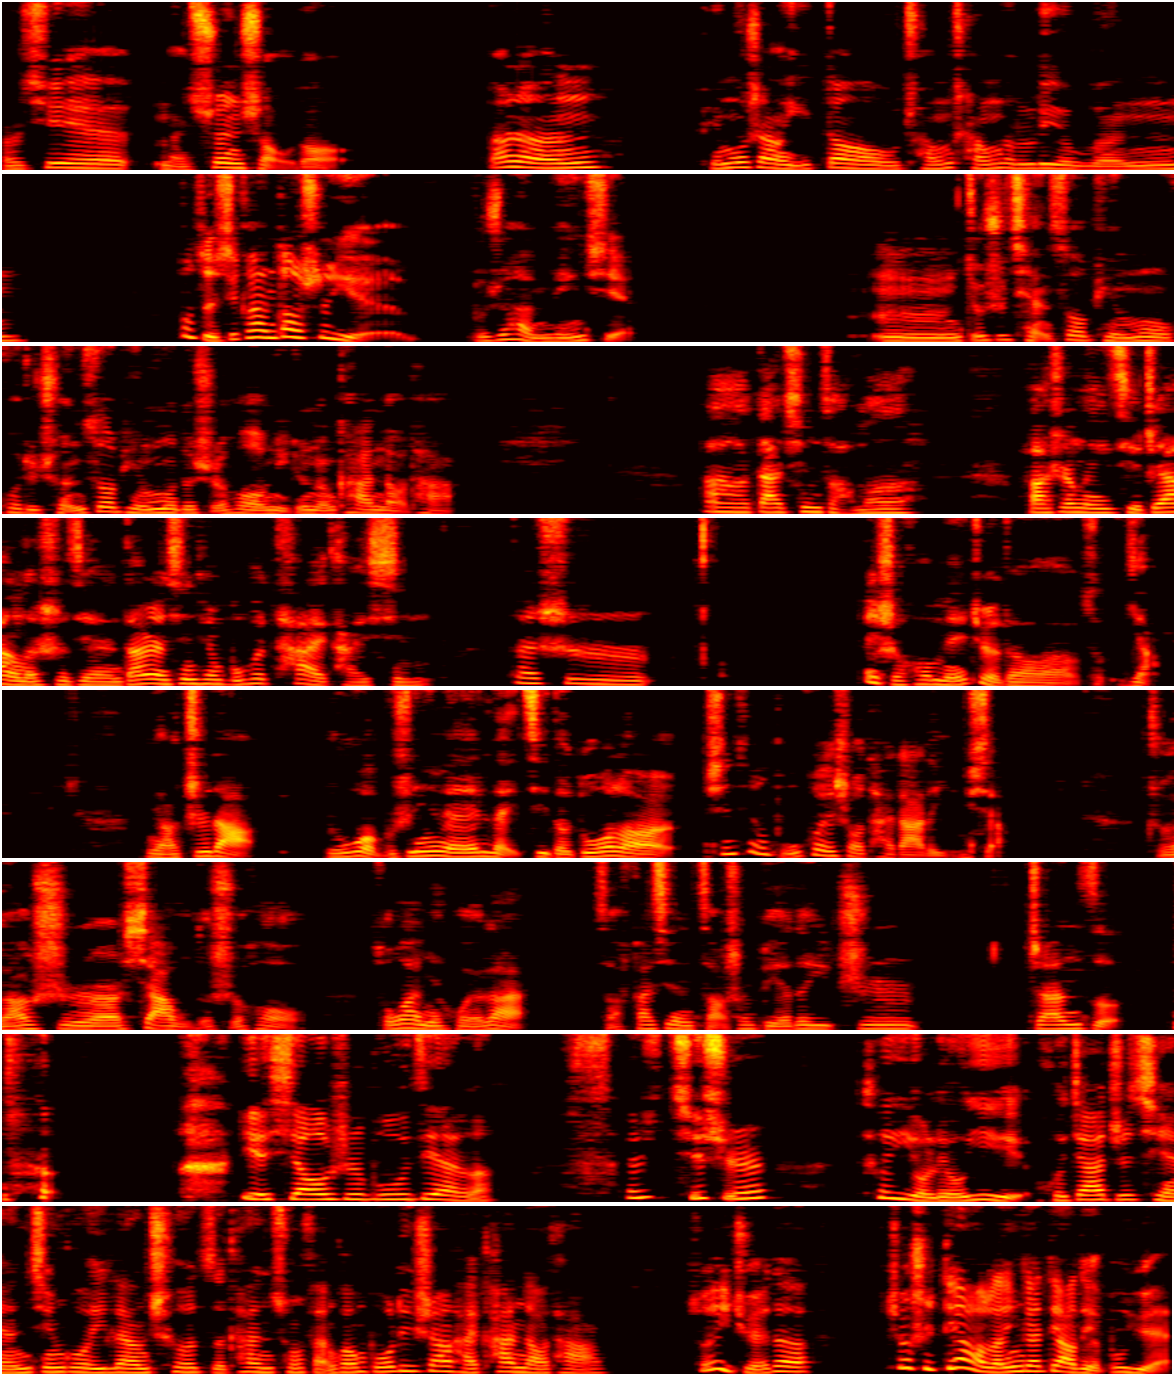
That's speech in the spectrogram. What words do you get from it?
而且蛮顺手的。当然，屏幕上一道长长的裂纹，不仔细看倒是也不是很明显。嗯，就是浅色屏幕或者纯色屏幕的时候，你就能看到它。啊，大清早吗？发生了一起这样的事件，当然心情不会太开心，但是那时候没觉得怎么样。你要知道，如果不是因为累积的多了，心情不会受太大的影响。主要是下午的时候从外面回来，早发现早上别的一只簪子 也消失不见了。哎，其实。特意有留意，回家之前经过一辆车子，看从反光玻璃上还看到它，所以觉得就是掉了，应该掉的也不远。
